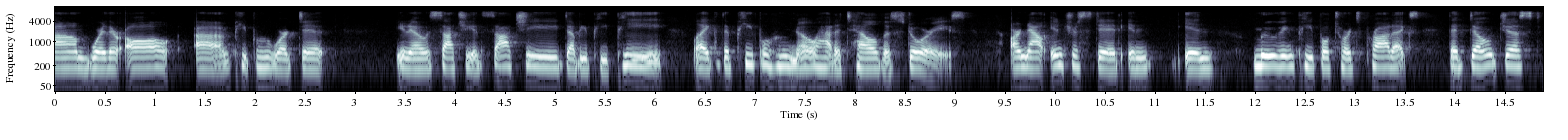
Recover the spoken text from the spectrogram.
um, where they're all um, people who worked at, you know, Saatchi and Saatchi, WPP, like the people who know how to tell the stories are now interested in in moving people towards products that don't just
